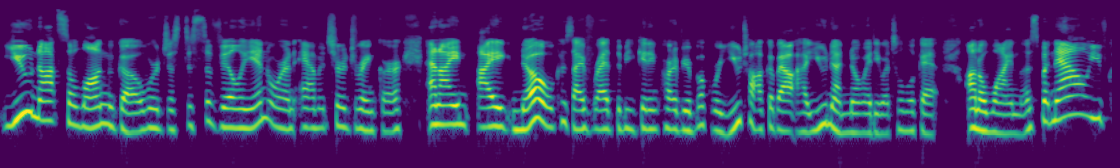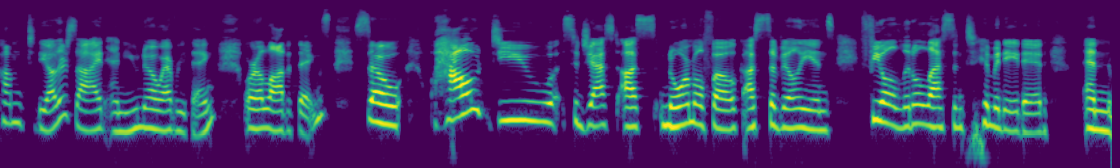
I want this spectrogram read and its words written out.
you not so long ago were just a civilian or an amateur drinker. And I I know because I've read the beginning part of your book where you talk about how you had no idea what to look at on a wine list. But now you've come to the other side and you know everything or a lot of things. So how do you suggest us normal folk, us civilians, feel a little less intimidated and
